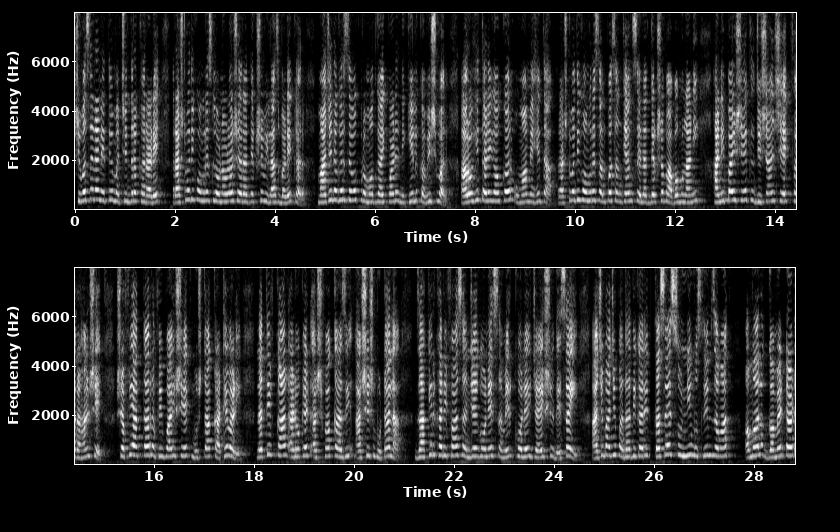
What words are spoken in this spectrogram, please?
शिवसेना नेते मच्छिंद्र खराडे राष्ट्रवादी काँग्रेस लोणावळा शहराध्यक्ष विलास बडेकर माजी नगरसेवक प्रमोद गायकवाड निखिल कविश्वर आरोही तळेगावकर उमा मेहता राष्ट्रवादी काँग्रेस अल्पसंख्याक सेल अध्यक्ष बाबा मुलानी हनीबाई शेख जिशान शेख फरहान शेख शफी अत्तार रफीबाई शेख मुश्ताक काठेवाडी लतीफ खान ॲडव्होकेट अशफाक काझी आशिष बुटाला झाकीर खलिफा संजय गोणे समीर खोले जयेश देसाई आजी माजी पदाधिकारी तसेच सुन्नी मुस्लिम जमात अमल गमेटड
